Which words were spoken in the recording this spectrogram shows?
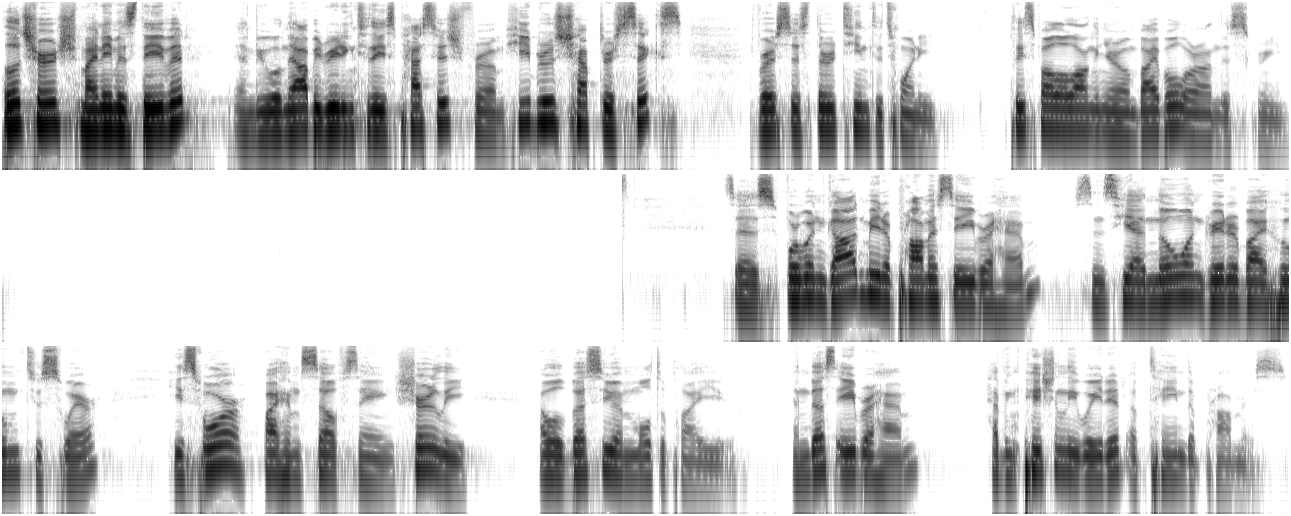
Hello, church. My name is David, and we will now be reading today's passage from Hebrews chapter 6, verses 13 to 20. Please follow along in your own Bible or on the screen. It says, For when God made a promise to Abraham, since he had no one greater by whom to swear, he swore by himself, saying, Surely I will bless you and multiply you. And thus Abraham, having patiently waited, obtained the promise.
